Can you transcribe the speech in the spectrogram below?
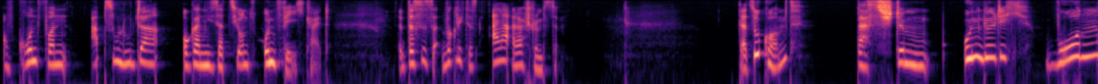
aufgrund von absoluter Organisationsunfähigkeit. Das ist wirklich das Allerschlimmste. Dazu kommt, dass Stimmen ungültig wurden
